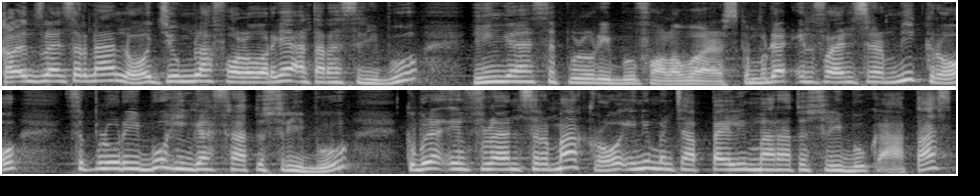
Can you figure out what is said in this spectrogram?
Kalau influencer nano, jumlah followernya antara 1000 hingga 10.000 followers. Kemudian influencer mikro, 10.000 hingga 100.000 Kemudian influencer makro ini mencapai 500 ribu ke atas.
